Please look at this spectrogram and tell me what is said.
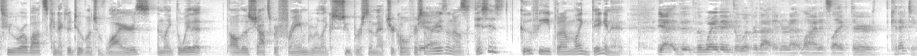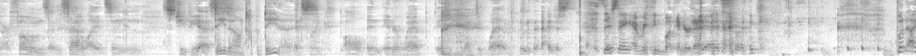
two robots connected to a bunch of wires, and like the way that all those shots were framed were like super symmetrical for some Yeah. reason. I was like, this is goofy, but I'm like digging it. Yeah, the, the way they deliver that internet line, it's like they're connecting our phones and satellites and GPS Data on top of data. It's like all in interweb, interconnected web. I just I They're like, saying everything but internet. yeah, it's like but I,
